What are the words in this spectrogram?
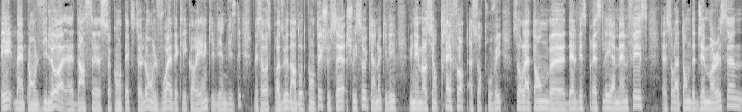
Et ben, on le vit là, euh, dans ce, contexte-là. On le voit avec les Coréens qui viennent visiter. Mais ça va se produire dans d'autres contextes. Je suis sûr, je suis sûr qu'il y en a qui vivent une émotion très forte à se retrouver sur la tombe euh, d'Elvis Presley à Memphis, euh, sur la tombe de Jim Morrison.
